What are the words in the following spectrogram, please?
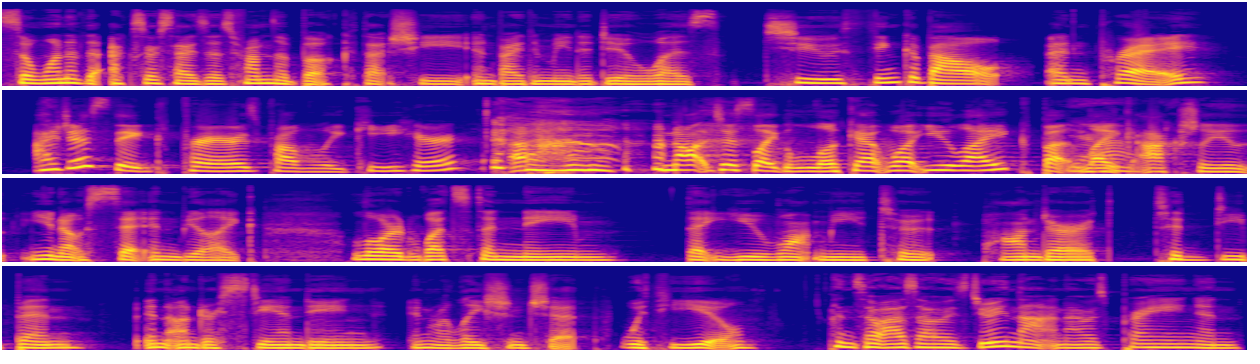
So, one of the exercises from the book that she invited me to do was to think about and pray I just think prayer is probably key here. Um, not just like look at what you like, but yeah. like actually, you know, sit and be like, Lord, what's the name that you want me to ponder, to deepen in understanding in relationship with you? And so as I was doing that and I was praying and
